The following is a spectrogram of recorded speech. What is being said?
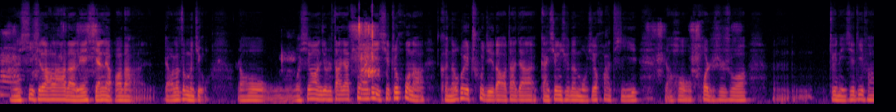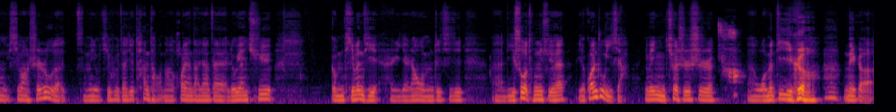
嗯，稀稀拉拉的，连闲聊的聊了这么久，然后我希望就是大家听完这一期之后呢，可能会触及到大家感兴趣的某些话题，然后或者是说，嗯，对哪些地方希望深入的，咱们有机会再去探讨呢？欢迎大家在留言区给我们提问题，也让我们这期呃李硕同学也关注一下，因为你确实是，嗯，我们第一个那个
